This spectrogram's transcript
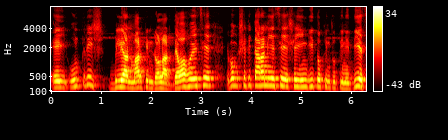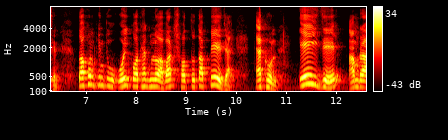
এই উনত্রিশ বিলিয়ন মার্কিন ডলার দেওয়া হয়েছে এবং সেটি কারা নিয়েছে সেই ইঙ্গিতও কিন্তু তিনি দিয়েছেন। তখন কিন্তু ওই কথাগুলো আবার সত্যতা পেয়ে যায়। এখন এই যে আমরা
